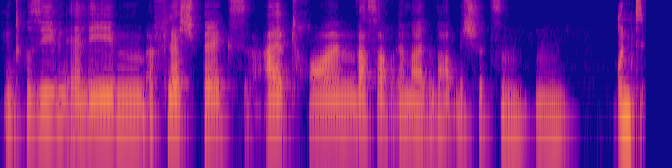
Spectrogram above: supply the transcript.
intrusiven Erleben, Flashbacks, Albträumen, was auch immer, überhaupt nicht schützen. Mhm. Und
